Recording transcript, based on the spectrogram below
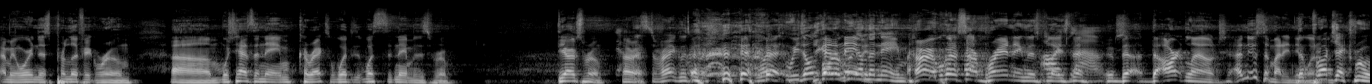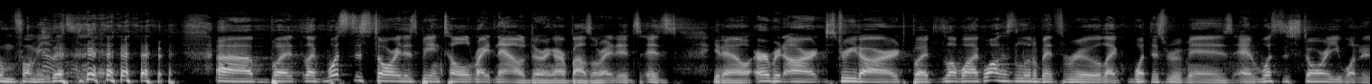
I mean, we're in this prolific room, um, which has a name, correct? What what's the name of this room? The arts room. All right. That's a very good question. We're- we don't all agree on the name. All right, we're gonna start branding this place. Art now. Lounge. The, the art lounge. I knew somebody knew The what it project room for me. Uh, but like, what's the story that's being told right now during our Basel? Right, it's it's you know urban art, street art, but lo- like walk us a little bit through like what this room is and what's the story you wanted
